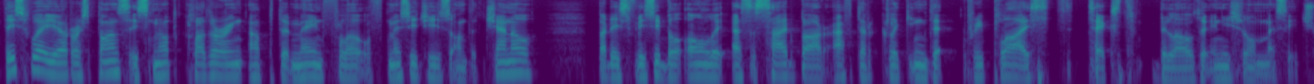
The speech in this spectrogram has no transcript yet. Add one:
This way your response is not cluttering up the main flow of messages on the channel, but is visible only as a sidebar after clicking the replies text below the initial message.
